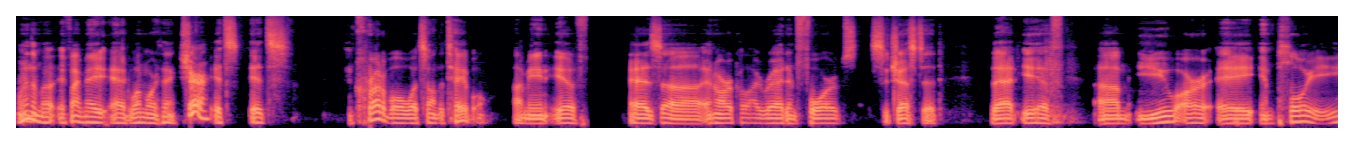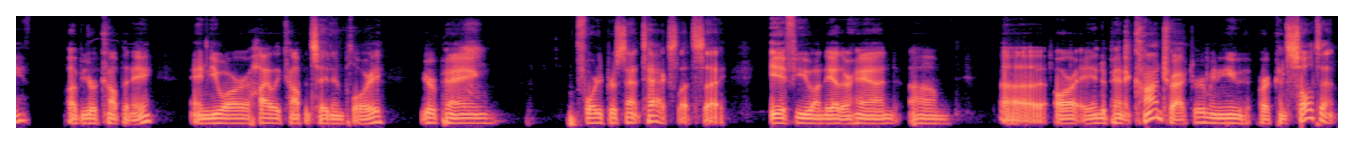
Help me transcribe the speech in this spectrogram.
One of the, mo- if I may add one more thing. Sure. It's it's incredible what's on the table. I mean, if, as uh, an article I read in Forbes suggested, that if um, you are a employee of your company and you are a highly compensated employee, you're paying 40% tax, let's say. If you, on the other hand, um, uh, are an independent contractor, meaning you are a consultant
